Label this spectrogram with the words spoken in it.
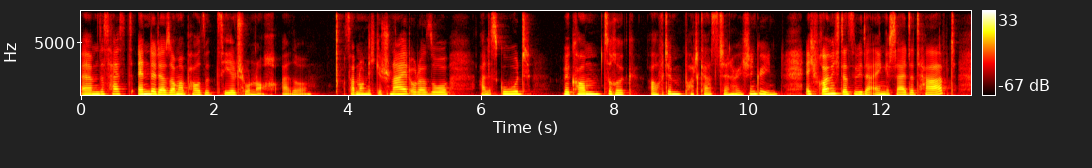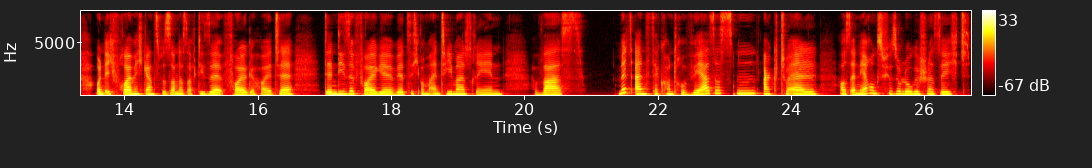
Ähm, das heißt, Ende der Sommerpause zählt schon noch. Also es hat noch nicht geschneit oder so. Alles gut. Willkommen zurück auf dem Podcast Generation Green. Ich freue mich, dass ihr wieder eingeschaltet habt und ich freue mich ganz besonders auf diese Folge heute, denn diese Folge wird sich um ein Thema drehen, was mit eins der kontroversesten aktuell aus ernährungsphysiologischer Sicht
